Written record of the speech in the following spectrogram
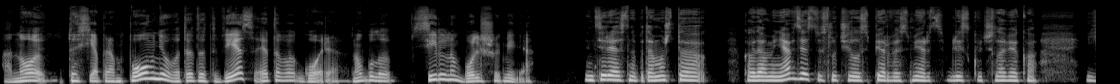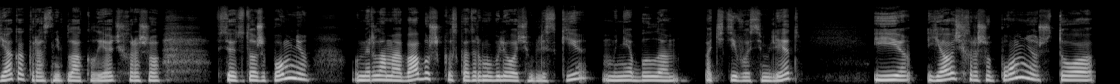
Оно, то есть я прям помню вот этот вес этого горя. Оно было сильно больше меня. Интересно, потому что когда у меня в детстве случилась первая смерть близкого человека, я как раз не плакала. Я очень хорошо все это тоже помню. Умерла моя бабушка, с которой мы были очень близки. Мне было почти 8 лет. И я очень хорошо помню, что,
